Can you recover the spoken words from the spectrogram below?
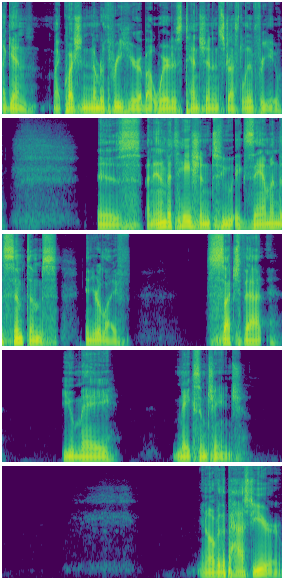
Again, my question number three here about where does tension and stress live for you is an invitation to examine the symptoms in your life such that you may make some change. You know, over the past year,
